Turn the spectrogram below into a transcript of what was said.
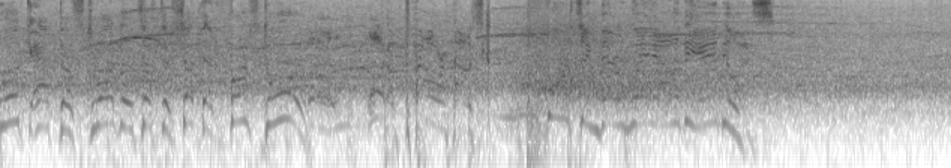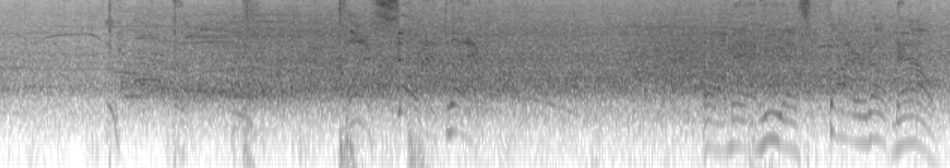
Look at the struggle just to shut that first door. Oh, what a powerhouse. Forcing their way out of the ambulance. Oh, so athletic. Oh, man, he is fired up now.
